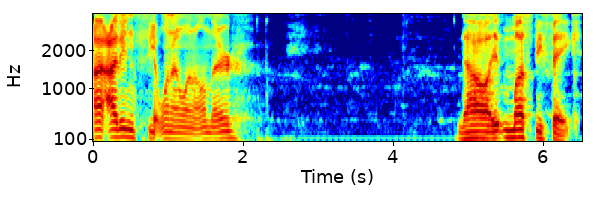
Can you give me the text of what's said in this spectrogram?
I, I didn't see it when I went on there. Now it must be fake.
